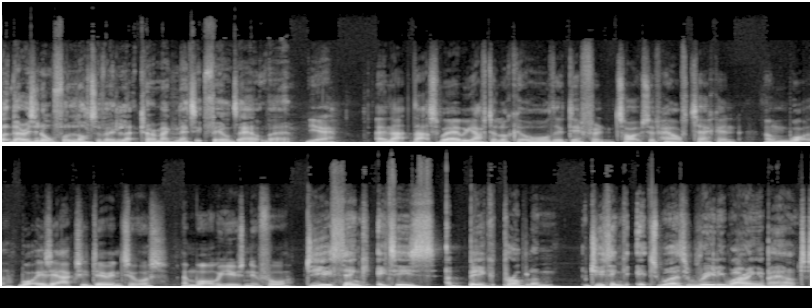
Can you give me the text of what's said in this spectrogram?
But there is an awful lot of electromagnetic fields out there. Yeah, and that that's where we have to look at all the different types of health tech and and what what is it actually doing to us and what are we using it for? Do you think it is a big problem? Do you think it's worth really worrying about?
